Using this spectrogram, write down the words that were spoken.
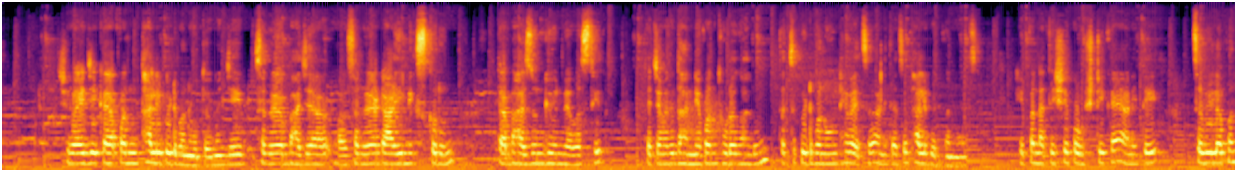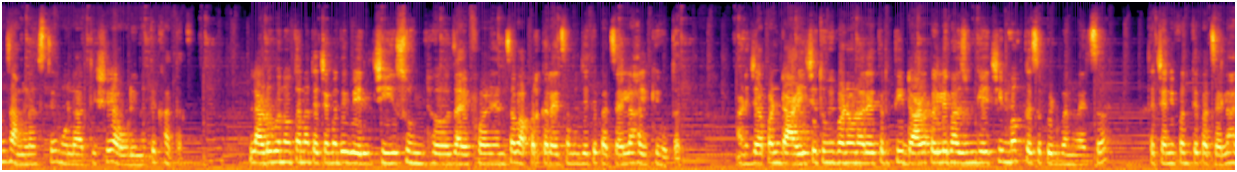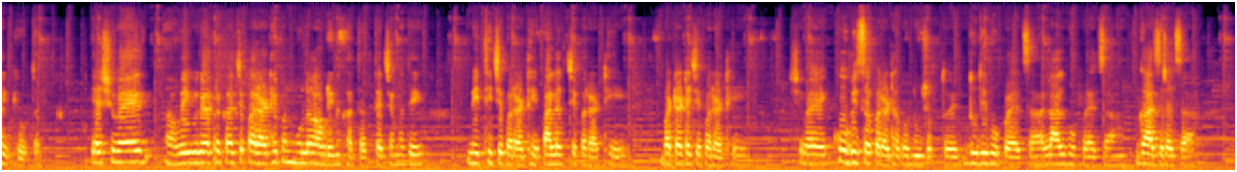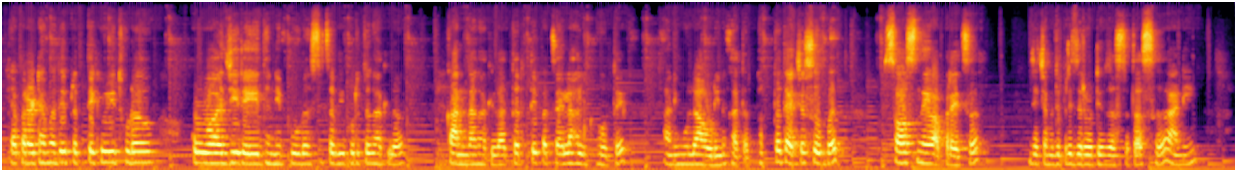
शिवाय जे काय आपण थालीपीठ बनवतोय म्हणजे सगळ्या भाज्या सगळ्या डाळी मिक्स करून त्या भाजून घेऊन व्यवस्थित. त्याच्यामध्ये धान्य पण थोडं घालून त्याचं पीठ बनवून ठेवायचं आणि त्याचं थालीपीठ बनवायचं. हे पण अतिशय पौष्टिक आहे आणि ते चवीला पण चांगलं असते मुलं अतिशय आवडीनं ते खातात. लाडू बनवताना त्याच्यामध्ये वेलची सुंठ जायफळ यांचा वापर करायचा म्हणजे ते पचायला हलके होतात. आणि जे आपण डाळीचे तुम्ही बनवणार आहे तर ती डाळ पहिले भाजून घ्यायची मग त्याचं पीठ बनवायचं. त्याच्याने पण ते पचायला हलके होतात. याशिवाय वेगवेगळ्या प्रकारचे पराठे पण मुलं आवडीनं खातात. त्याच्यामध्ये मेथीचे पराठे पालकचे पराठे बटाट्याचे पराठे शिवाय कोबीचा पराठा बनवू शकतोय. दुधी भोपळ्याचा लाल भोपळ्याचा गाजराचा. ह्या पराठ्यामध्ये प्रत्येक वेळी थोडं ओवा जिरे धनेपूड असं चवीपुरतं घातलं कांदा घातला तर ते पचायला हलकं होते आणि मुलं आवडीनं खातात. फक्त त्याच्यासोबत सॉस नाही वापरायचं. ज्याच्यामध्ये प्रिझर्वेटिव्ह असतात असं आणि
